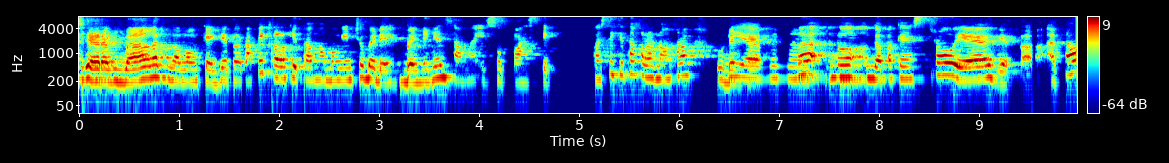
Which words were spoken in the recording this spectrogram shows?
jarang banget ngomong kayak gitu. Tapi kalau kita ngomongin coba deh bandingin sama isu plastik pasti kita kalau nongkrong udah iya, kayak mbak no nggak pakai straw ya gitu. Atau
